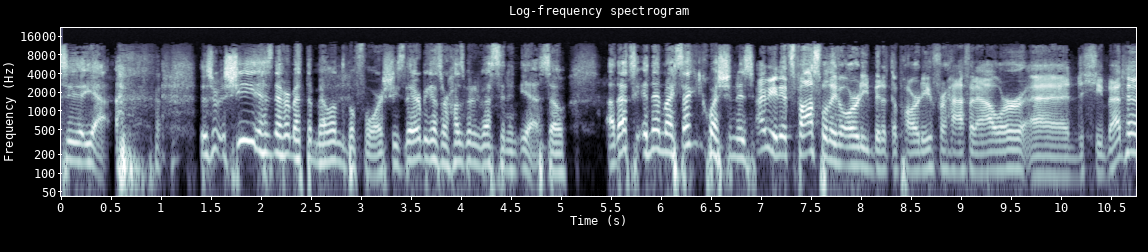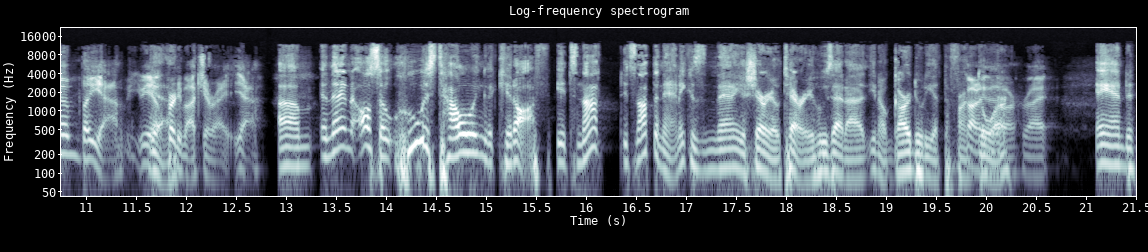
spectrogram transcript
to? Yeah, There's- she has never met the Mellons before. She's there because her husband invested in. Yeah, so uh, that's. And then my second question is, I mean, it's possible they've already been at the party for half an hour and she met him, but yeah, you know, Yeah. pretty much you're right. Yeah. um, and then also, who is toweling the kid off? It's not. It's not the nanny because the nanny is Sherry O'Terry, who's at a you know guard duty at the front Got it, door. Right. And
